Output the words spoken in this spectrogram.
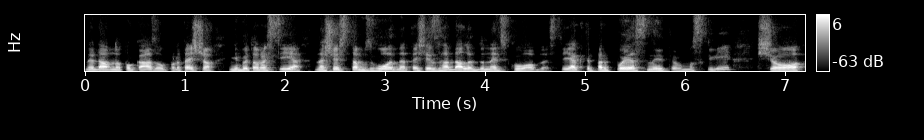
недавно показував, про те, що нібито Росія на щось там згодна, та ще згадали Донецьку область. Як тепер пояснити в Москві, що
